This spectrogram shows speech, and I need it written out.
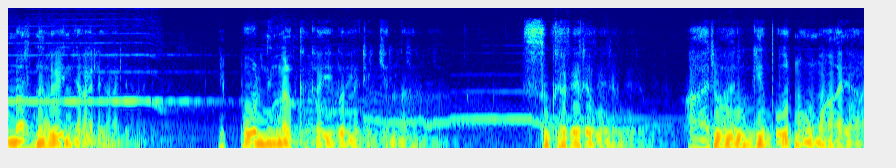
ഉണർന്നു കഴിഞ്ഞാൽ ഇപ്പോൾ നിങ്ങൾക്ക് കൈവന്നിരിക്കുന്ന സുഖകരവും ആരോഗ്യപൂർണവുമായ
